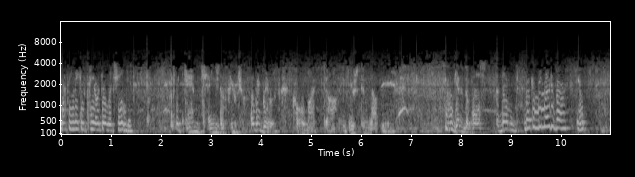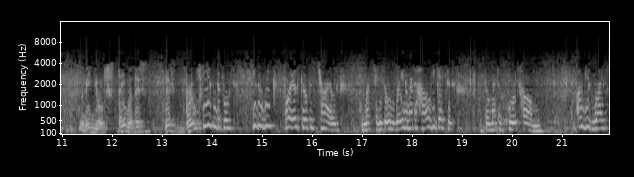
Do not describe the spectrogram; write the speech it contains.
Nothing we can say or do will change it. We can change the future, and we will. Oh, my darling, you still love me. You can get a divorce, and then There can be no divorce. No. you mean you'll stay with this this brute? He isn't a brute. He's a weak, spoiled, selfish child. He must have his own way no matter how he gets it, no matter who it harms. I'm his wife,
